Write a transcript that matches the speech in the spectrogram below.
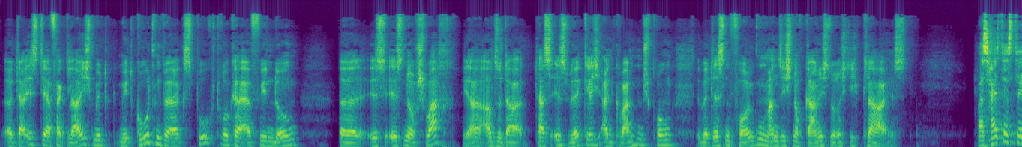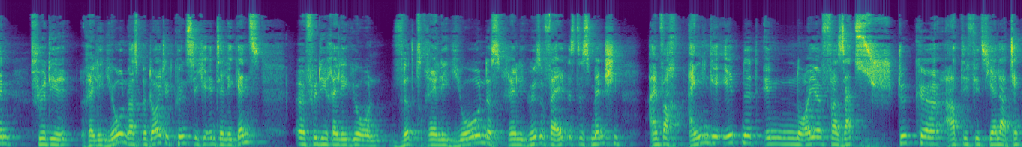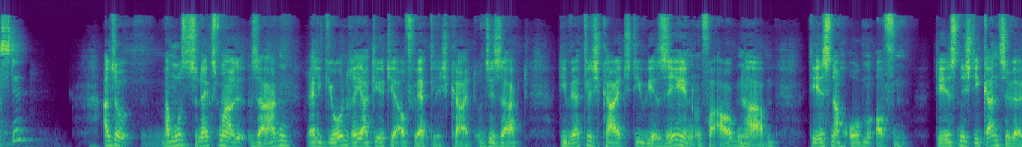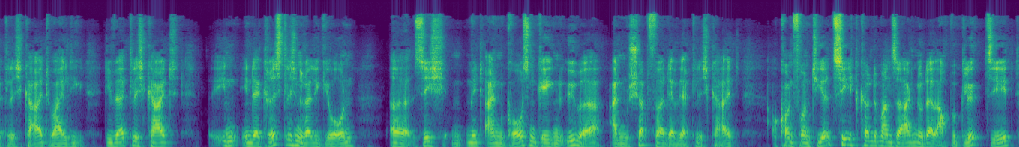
da ist der Vergleich mit, mit Gutenbergs Buchdruckererfindung äh, ist, ist noch schwach. Ja, also da, das ist wirklich ein Quantensprung, über dessen Folgen man sich noch gar nicht so richtig klar ist. Was heißt das denn für die Religion? Was bedeutet künstliche Intelligenz äh, für die Religion? Wird Religion, das religiöse Verhältnis des Menschen einfach eingeebnet in neue Versatzstücke artifizieller Texte? Also man muss zunächst mal sagen, Religion reagiert ja auf Wirklichkeit und sie sagt, die Wirklichkeit, die wir sehen und vor Augen haben, die ist nach oben offen. Die ist nicht die ganze Wirklichkeit, weil die, die Wirklichkeit in, in der christlichen Religion äh, sich mit einem großen Gegenüber, einem Schöpfer der Wirklichkeit, konfrontiert sieht, könnte man sagen, oder auch beglückt sieht.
